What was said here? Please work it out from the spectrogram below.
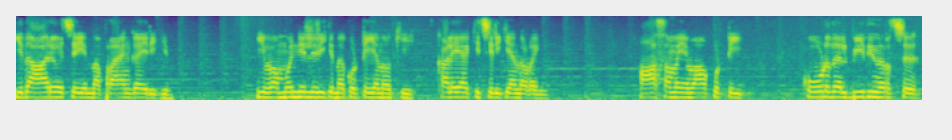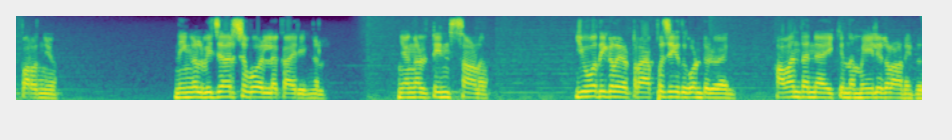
ഇതാരോ ചെയ്യുന്ന പ്രാങ്കായിരിക്കും. ഇവ മുന്നിലിരിക്കുന്ന കുട്ടിയെ നോക്കി കളിയാക്കി ചിരിക്കാൻ തുടങ്ങി. ആ സമയം ആ കുട്ടി കൂടുതൽ ഭീതി നിറച്ച് പറഞ്ഞു നിങ്ങൾ വിചാരിച്ച പോലുള്ള കാര്യങ്ങൾ. ഞങ്ങൾ ടിൻസാണ് യുവതികളെ ട്രാപ്പ് ചെയ്ത് കൊണ്ടുവരുവാൻ അവൻ തന്നെ അയക്കുന്ന മെയിലുകളാണിത്.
